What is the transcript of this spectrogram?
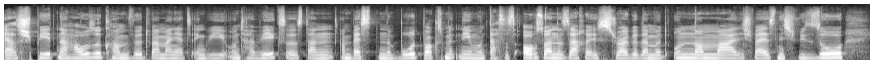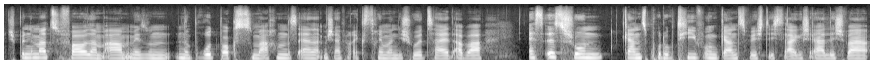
erst spät nach Hause kommen wird, weil man jetzt irgendwie unterwegs ist, dann am besten eine Brotbox mitnehmen. Und das ist auch so eine Sache. Ich struggle damit unnormal. Ich weiß nicht wieso. Ich bin immer zu faul am Abend, mir so eine Brotbox zu machen. Das erinnert mich einfach extrem an die Schulzeit. Aber es ist schon ganz produktiv und ganz wichtig, sage ich ehrlich, weil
